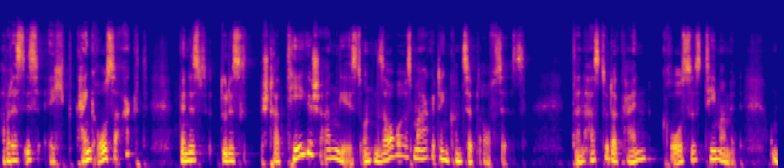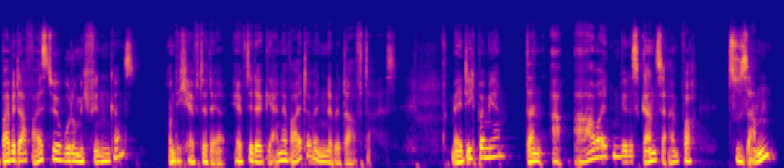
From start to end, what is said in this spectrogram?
Aber das ist echt kein großer Akt. Wenn das, du das strategisch angehst und ein sauberes Marketingkonzept aufsetzt, dann hast du da kein großes Thema mit. Und bei Bedarf weißt du ja, wo du mich finden kannst. Und ich helfe dir, helfe dir gerne weiter, wenn der Bedarf da ist. Melde dich bei mir, dann erarbeiten wir das Ganze einfach zusammen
